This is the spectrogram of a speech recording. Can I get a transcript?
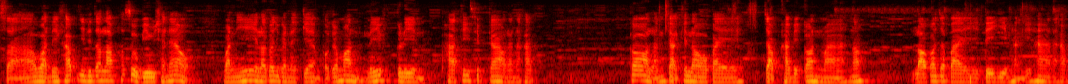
สวัสดีครับ ยินดีต้อนรับเข้าสู่ Bill Channel วันนี้เราก็อยู่กันในเกม Pokemon Leaf Green Part ที่ 19 แล้วนะครับ ก็หลังจากที่เราไปจับคาบิกอนมาเนาะเราก็จะไปตียิมแห่งที่ 5 นะครับ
